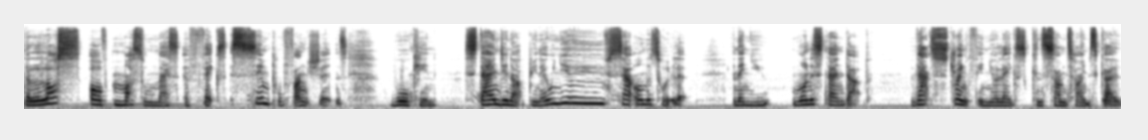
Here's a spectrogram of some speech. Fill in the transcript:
The loss of muscle mass affects simple functions walking, standing up. You know, when you sat on the toilet and then you want to stand up, that strength in your legs can sometimes go.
